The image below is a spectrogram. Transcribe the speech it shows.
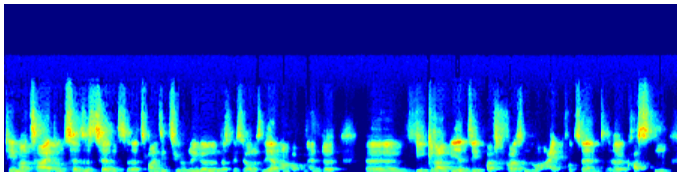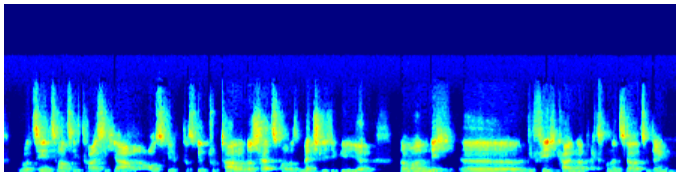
Thema Zeit und Zinseszins, 72er-Regel, äh, das ist ja auch das Lehren am Wochenende. Äh, wie gravierend sich beispielsweise nur 1% äh, Kosten über 10, 20, 30 Jahre auswirkt. Das wird total unterschätzt, weil das menschliche Gehirn wenn man nicht die Fähigkeiten hat, exponentiell zu denken.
